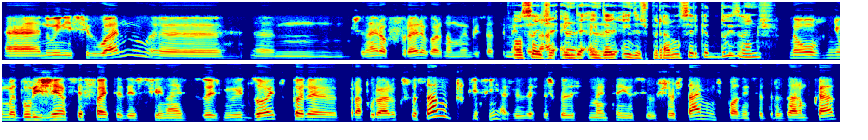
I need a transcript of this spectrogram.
Uh, no início do ano, uh, um, janeiro ou fevereiro, agora não me lembro exatamente. Ou seja, ainda, ainda, ainda esperaram cerca de dois anos. Não houve nenhuma diligência feita desde finais de 2018 para, para apurar o que se passava, porque, enfim, às vezes estas coisas também têm os seus, os seus timings, podem se atrasar um bocado,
